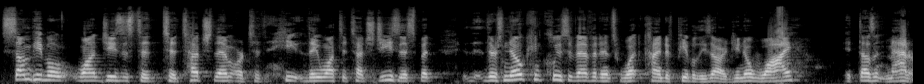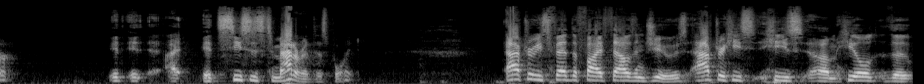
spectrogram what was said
some people want Jesus to, to touch them or to, he, they want to touch Jesus, but there's no conclusive evidence what kind of people these are. Do you know why? It doesn't matter. It, it, I, it ceases to matter at this point. After he's fed the 5,000 Jews, after he's, he's um, healed the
